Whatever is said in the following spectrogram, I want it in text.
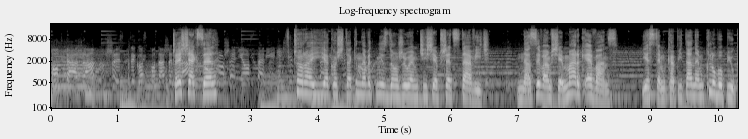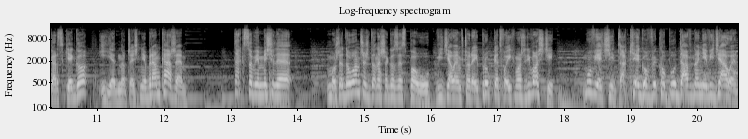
Powtarzam, wszyscy gospodarze Cześć, klas Axel. są proszeni o stawienie się Wczoraj jakoś tak nawet nie zdążyłem ci się przedstawić. Nazywam się Mark Evans. Jestem kapitanem klubu piłkarskiego i jednocześnie bramkarzem. Tak sobie myślę, może dołączysz do naszego zespołu. Widziałem wczoraj próbkę twoich możliwości. Mówię ci, takiego wykopu dawno nie widziałem.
